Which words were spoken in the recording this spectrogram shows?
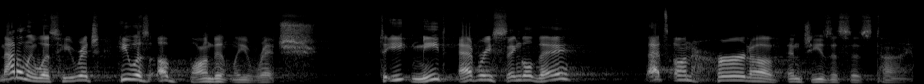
not only was he rich, he was abundantly rich. To eat meat every single day, that's unheard of in Jesus' time.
